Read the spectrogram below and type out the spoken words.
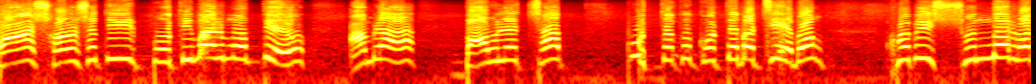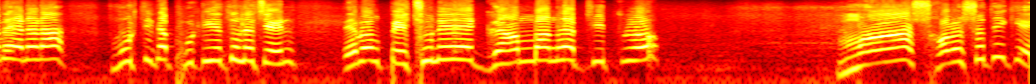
মা সরস্বতীর প্রতিমার মধ্যেও আমরা বাউলের ছাপ প্রত্যক্ষ করতে পারছি এবং খুবই সুন্দরভাবে এনারা মূর্তিটা ফুটিয়ে তুলেছেন এবং পেছনে গ্রাম বাংলার চিত্র মা সরস্বতীকে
